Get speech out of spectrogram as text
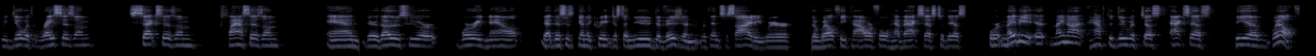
We deal with racism, sexism, classism, and there are those who are worried now that this is going to create just a new division within society where the wealthy, powerful have access to this, or maybe it may not have to do with just access via wealth.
